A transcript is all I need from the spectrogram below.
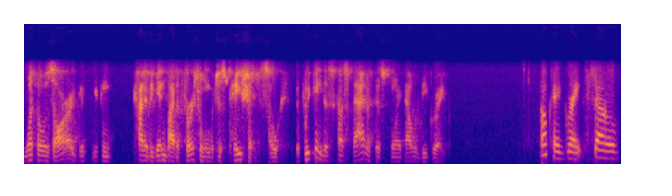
what those are, you, you can kind of begin by the first one, which is patience. So if we can discuss that at this point, that would be great. Okay, great. So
